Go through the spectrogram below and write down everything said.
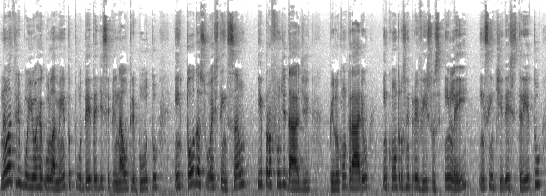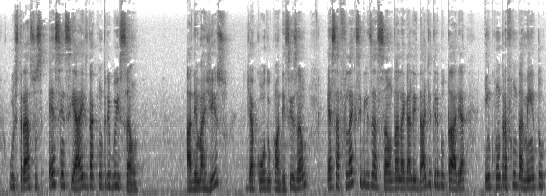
não atribuiu ao regulamento o poder de disciplinar o tributo em toda a sua extensão e profundidade. Pelo contrário, encontram-se previstos em lei, em sentido estrito, os traços essenciais da contribuição. Ademais disso, de acordo com a decisão, essa flexibilização da legalidade tributária encontra fundamento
